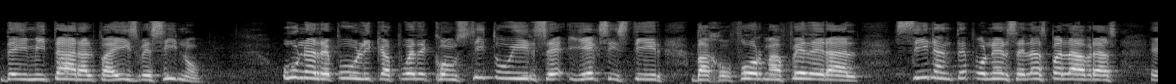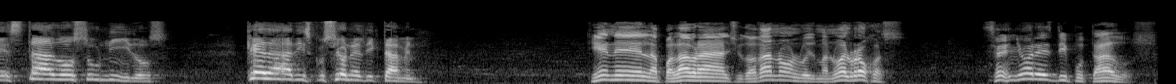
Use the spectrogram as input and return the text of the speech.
de imitar al país vecino. Una república puede constituirse y existir bajo forma federal sin anteponerse las palabras Estados Unidos. Queda a discusión el dictamen. Tiene la palabra el ciudadano Luis Manuel Rojas. Señores diputados,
